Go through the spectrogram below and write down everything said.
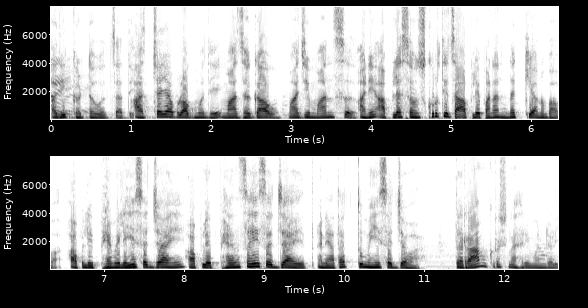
अधिक घट्ट होत जाते. आजच्या या ब्लॉगमध्ये माझं गाव माझी माणसं आणि आपल्या संस्कृतीचा आपलेपणा नक्की अनुभवा. आपली फॅमिलीही सज्ज आहे आपले फॅन्सही सज्ज आहेत आणि आता तुम्हीही सज्ज व्हा. तर रामकृष्ण हरी मंडळी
